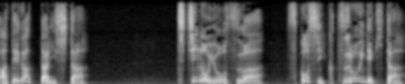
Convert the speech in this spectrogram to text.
当てがったりした。父の様子は少しくつろいできた。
